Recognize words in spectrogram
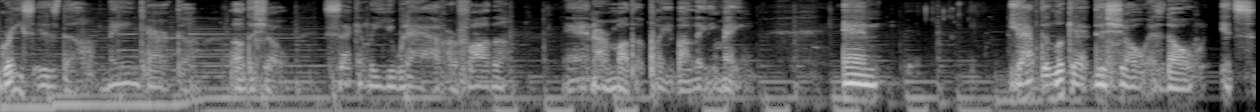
Grace is the main character of the show. Secondly, you would have her father and her mother played by Lady May. And you have to look at this show as though it's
